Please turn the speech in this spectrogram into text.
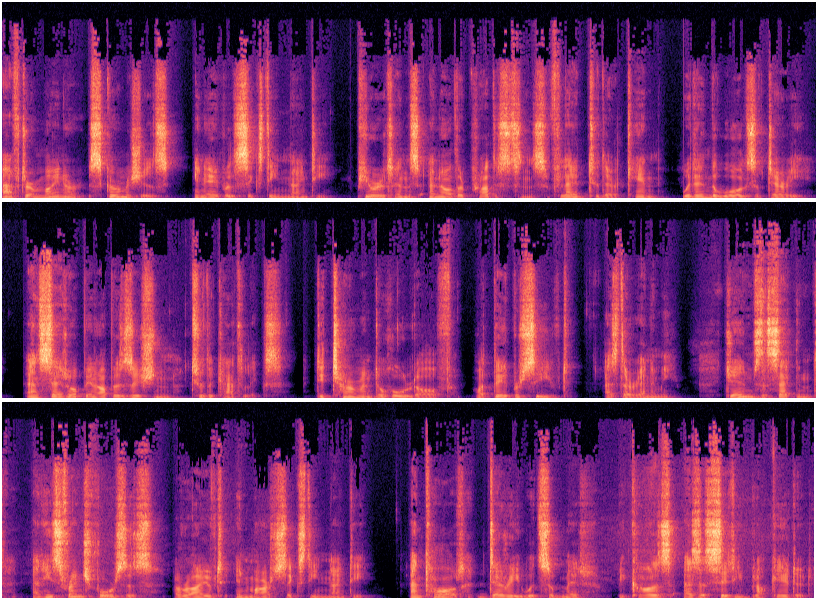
After minor skirmishes in April 1690, Puritans and other Protestants fled to their kin within the walls of Derry and set up in opposition to the Catholics, determined to hold off what they perceived as their enemy. James II and his French forces arrived in March 1690 and thought Derry would submit because, as a city blockaded,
